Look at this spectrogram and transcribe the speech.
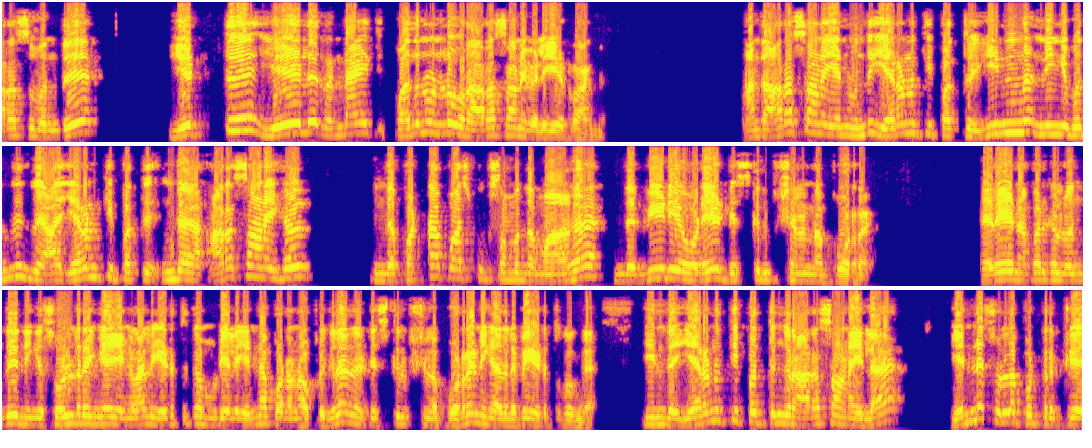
அரசு வந்து எட்டு ஏழு ரெண்டாயிரத்தி பதினொன்னுல ஒரு அரசாணை வெளியிடுறாங்க. அந்த அரசாணை எண் வந்து இருநூத்தி பத்து. இன்னும் நீங்க வந்து இந்த இருநூத்தி பத்து இந்த அரசாணைகள் இந்த பட்டா பாஸ்புக் சம்பந்தமாக இந்த வீடியோவுடைய டிஸ்கிரிப்ஷன் நான் போடுறேன். நிறைய நபர்கள் வந்து நீங்க சொல்றீங்க எங்களால எடுத்துக்க முடியல என்ன பண்ணணும் அப்படிங்கிறத அந்த டிஸ்கிரிப்ஷன்ல போடுறேன். நீங்க அதுல போய் எடுத்துக்கோங்க. இந்த இருநூத்தி பத்துங்கிற அரசாணையில என்ன சொல்லப்பட்டிருக்கு?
